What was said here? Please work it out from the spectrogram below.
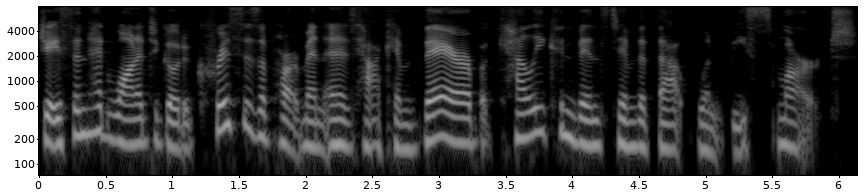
Jason had wanted to go to Chris's apartment and attack him there, but Kelly convinced him that that wouldn't be smart.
